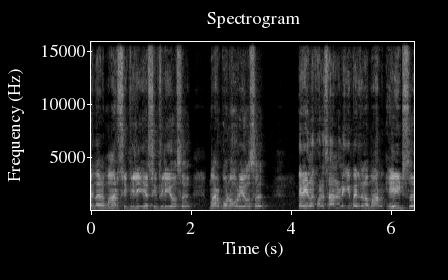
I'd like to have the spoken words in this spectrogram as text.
എന്താണ് മാർ സിഫിലി സിഫിലിയോസ് മാർ ഗൊണോറിയോസ് ഇങ്ങനെയുള്ള കുറേ സാധനങ്ങളേക്കും വരുന്നുണ്ട്. മാർ എയ്ഡ്സ്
